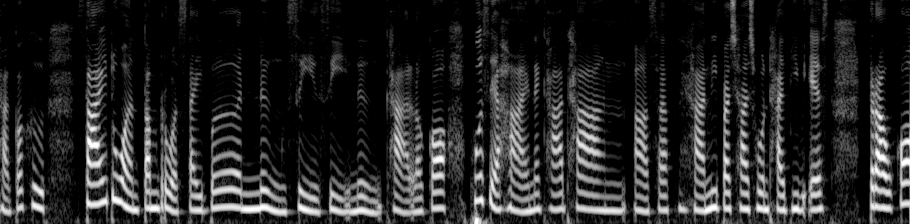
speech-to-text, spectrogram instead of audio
ค่ะก็คือสายด่วนตำรวจไซเบอร์ 1441 ค่ะ แล้วก็ผู้เสียหายนะคะทางสถานีประชาชนไทย PBS เราก็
